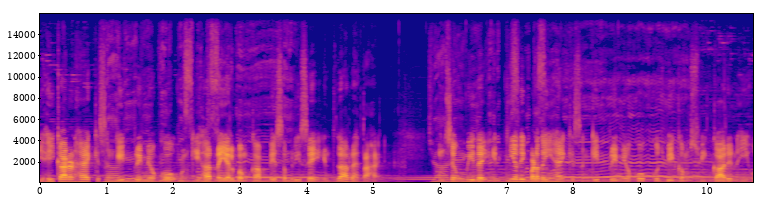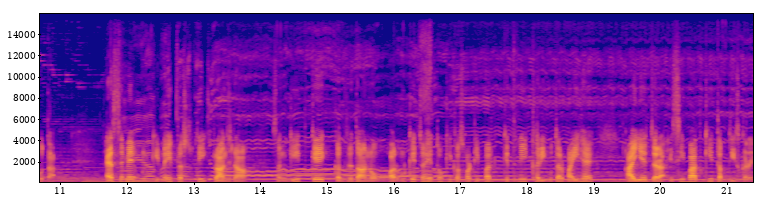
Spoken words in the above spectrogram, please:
यही कारण है कि संगीत प्रेमियों को उनकी हर नई एल्बम का बेसब्री से इंतज़ार रहता है। उनसे उम्मीदें इतनी अधिक बढ़ गई हैं कि संगीत प्रेमियों को कुछ भी कम स्वीकार्य नहीं होता। ऐसे में उनकी नई प्रस्तुति रांझना संगीत के कद्रदानों और उनके चहेतों की कसौटी पर कितनी खरी उतर पाई है आइए जरा इसी बात की तफ्तीश करें।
